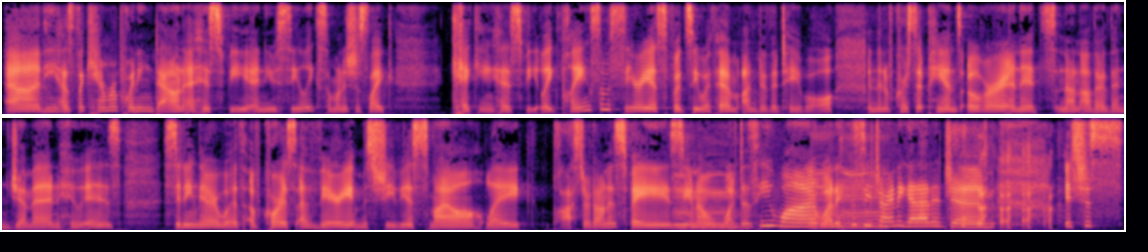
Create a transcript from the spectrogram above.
And he has the camera pointing down at his feet, and you see like someone is just like kicking his feet, like playing some serious footsie with him under the table. And then, of course, it pans over, and it's none other than Jimin, who is sitting there with, of course, a very mischievous smile, like plastered on his face. You know, mm-hmm. what does he want? What is he mm-hmm. trying to get out of Jin? it's just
